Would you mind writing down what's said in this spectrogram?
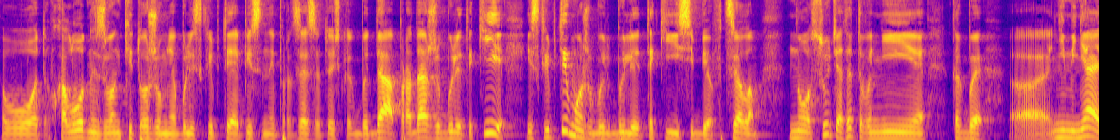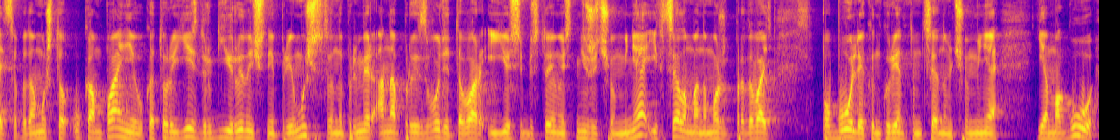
Вот. В холодные звонки тоже у меня были скрипты, описанные процессы. То есть, как бы, да, продажи были такие, и скрипты, может быть, были такие себе в целом, но суть от этого не, как бы, э, не меняется, потому что у компании, у которой есть другие рыночные преимущества, например, она производит товар, и ее себестоимость ниже, чем у меня, и в целом она может продавать по более конкурентным ценам, чем у меня, я могу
